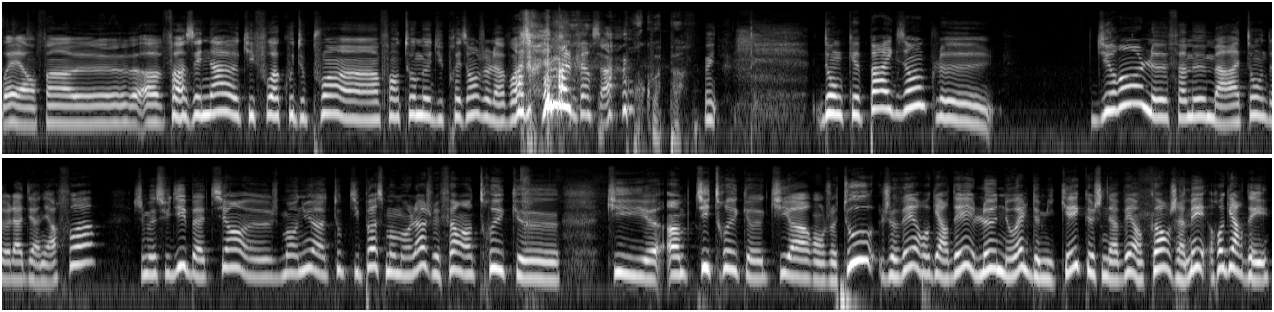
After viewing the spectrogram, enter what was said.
Ouais, enfin, euh, enfin Zena euh, qui fout à coup de poing un fantôme du présent, je la vois très mal faire ça. Pourquoi pas? Donc, euh, par exemple, durant le fameux marathon de la dernière fois, je me suis dit, bah tiens, euh, je m'ennuie un tout petit peu à ce moment-là, je vais faire un truc euh, qui, euh, un petit truc qui arrange tout. Je vais regarder le Noël de Mickey que je n'avais encore jamais regardé.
